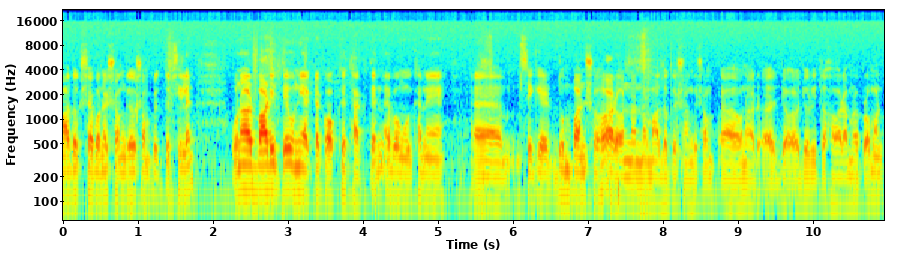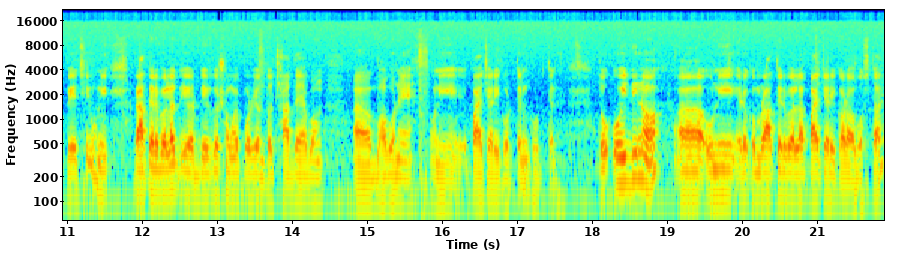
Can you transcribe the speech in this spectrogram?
মাদক সেবনের সঙ্গেও সম্পৃক্ত ছিলেন। ওনার বাড়িতে উনি একটা কক্ষে থাকতেন এবং ওইখানে সিগারেট, ধূমপান সহ আর অন্যান্য মাদকের সঙ্গে ওনার জড়িত হওয়ার আমরা প্রমাণ পেয়েছি। উনি রাতের বেলা দীর্ঘ সময় পর্যন্ত ছাদে এবং ভবনে উনি পায়চারি করতেন, ঘুরতেন। তো ওই দিনও উনি এরকম রাতের বেলা পায়চারি করা অবস্থায়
